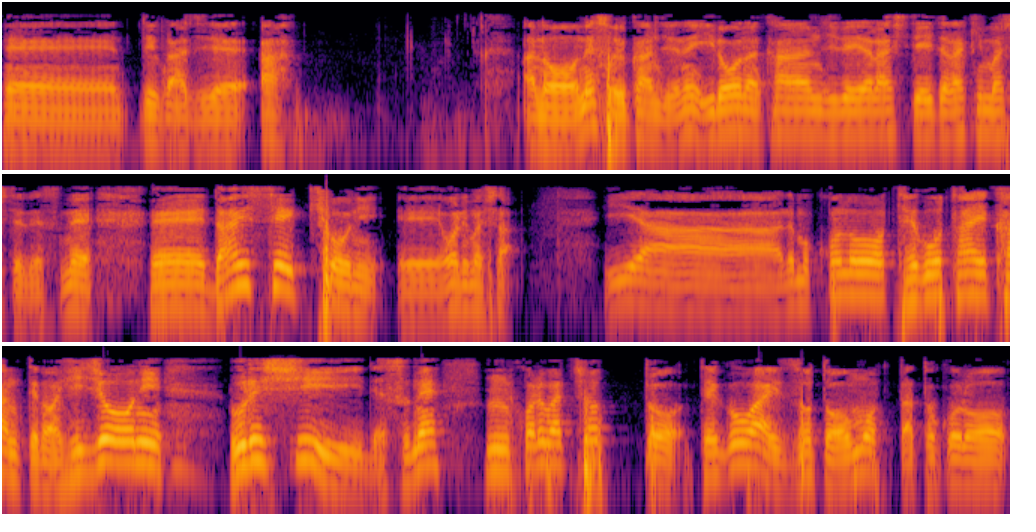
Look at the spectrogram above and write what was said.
えー、っていう感じで、あ、あのね、そういう感じでね、いろんな感じでやらせていただきましてですね、えー、大盛況に、えー、終わりました。いやー、でもこの手応え感っていうのは非常に嬉しいですね。うん、これはちょっと手強いぞと思ったところ、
